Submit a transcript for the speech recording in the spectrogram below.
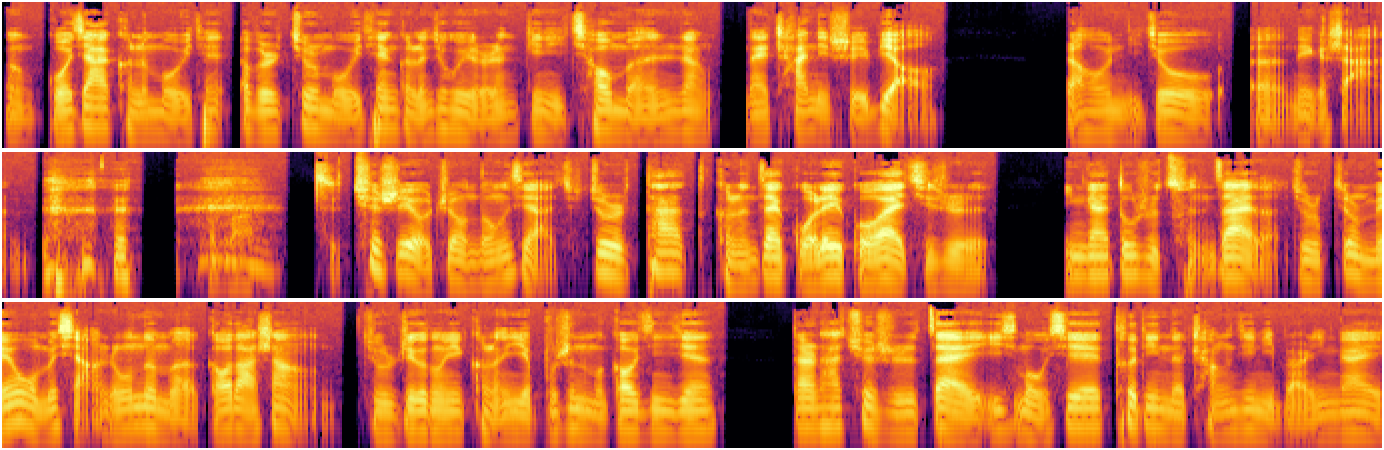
嗯，国家可能某一天啊，不是，就是某一天可能就会有人给你敲门，让来查你水表，然后你就呃那个啥，确实有这种东西啊，就是它可能在国内国外其实。应该都是存在的，就是就是没有我们想象中那么高大上，就是这个东西可能也不是那么高精尖，但是它确实在一些某些特定的场景里边，应该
